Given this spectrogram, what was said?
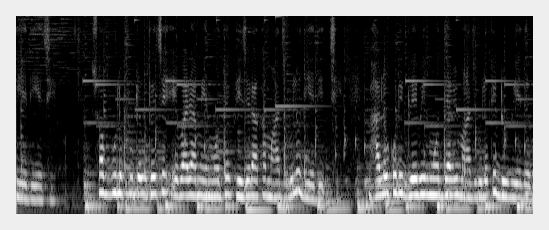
দিয়ে দিয়েছি। সবগুলো ফুটে উঠেছে, এবারে আমি এর মধ্যে ভেজে রাখা মাছগুলো দিয়ে দিচ্ছি। ভালো করে গ্রেভির মধ্যে আমি মাছগুলোকে ডুবিয়ে দেব।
